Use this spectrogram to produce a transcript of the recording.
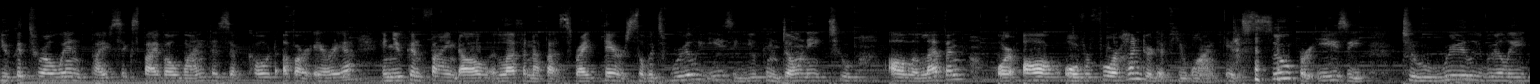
You could throw in 56501, the zip code of our area, and you can find all 11 of us right there. So it's really easy. You can donate to all 11 or all over 400 if you want. It's super easy to really, really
